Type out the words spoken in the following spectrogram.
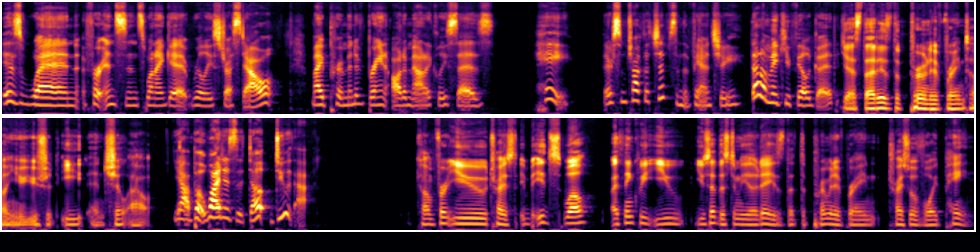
is when for instance when i get really stressed out my primitive brain automatically says hey there's some chocolate chips in the pantry that'll make you feel good Yes, that is the primitive brain telling you you should eat and chill out. yeah but why does it do, do that Comfort you, tries to, it's well, I think we you you said this to me the other day is that the primitive brain tries to avoid pain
